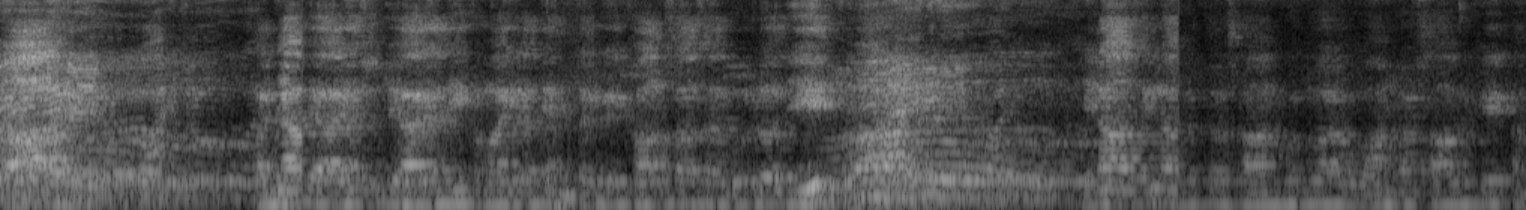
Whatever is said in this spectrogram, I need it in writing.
ਵਾਹਿਗੁਰੂ। ਪੰਜਾਂ ਪਿਆਰਿਆਂ ਸੁਝਾਰਿਆਂ ਦੀ ਕਮਾਈ ਦਾ ਧਿਆਨ ਕਰਕੇ ਖਾਲਸਾ ਸਾਹਿਬ ਬੋਲੋ ਜੀ। ਵਾਹਿਗੁਰੂ। ਜਿਨ੍ਹਾਂ ਸਿੰਘਾਂ ਸਥਾਨ ਗੁਰਦੁਆਰਾ ਭਗਵਾਨਗੜ੍ਹ ਸਾਹਿਬ ਵਿਖੇ ਧੰਨ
